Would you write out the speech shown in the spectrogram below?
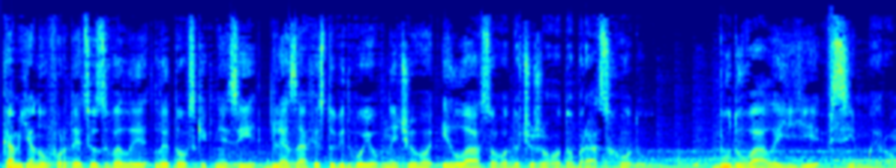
Кам'яну фортецю звели литовські князі для захисту від войовничого і ласого до чужого добра сходу, будували її всім миром.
